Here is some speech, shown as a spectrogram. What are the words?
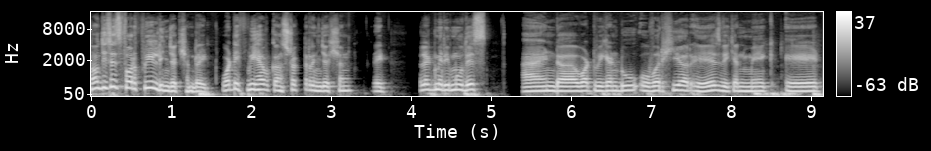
Now this is for field injection right? What if we have constructor injection right? Let me remove this. And uh, what we can do over here is we can make it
